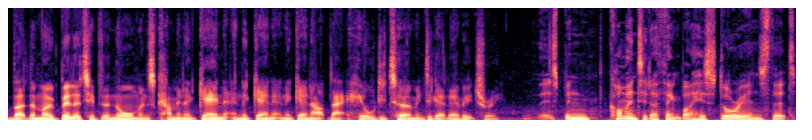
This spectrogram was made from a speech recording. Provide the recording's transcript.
but the mobility of the Normans coming again and again and again up that hill determined to get their victory. It's been commented, I think, by historians that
